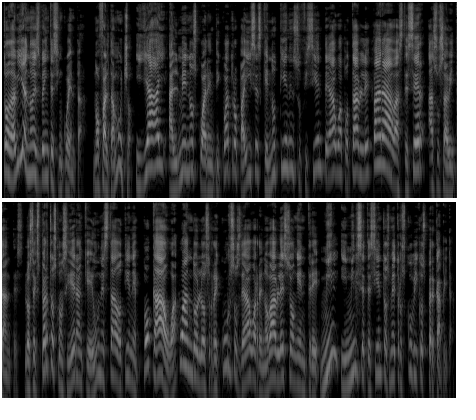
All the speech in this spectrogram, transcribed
Todavía no es 2050, no falta mucho, y ya hay al menos 44 países que no tienen suficiente agua potable para abastecer a sus habitantes. Los expertos consideran que un estado tiene poca agua cuando los recursos de agua renovables son entre 1000 y 1700 metros cúbicos per cápita.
